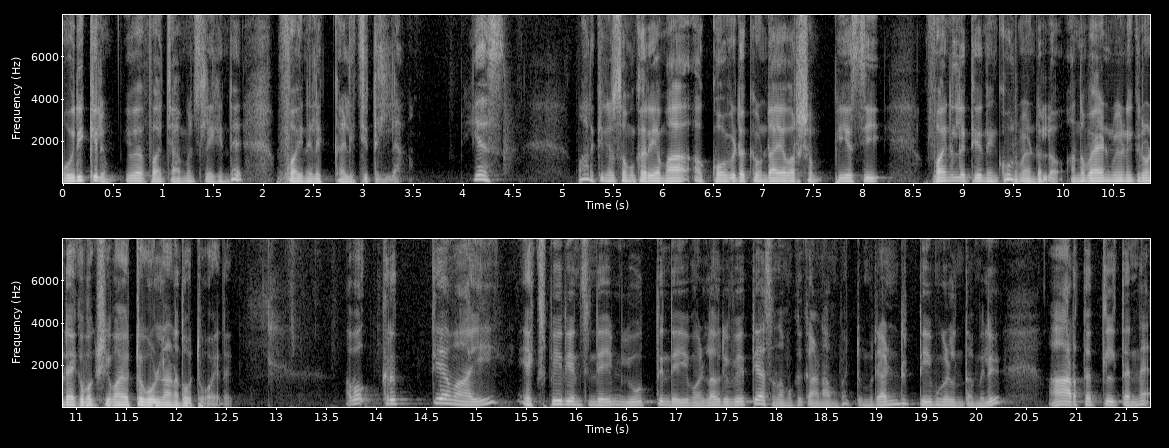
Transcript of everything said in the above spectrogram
ഒരിക്കലും യു എഫ് ചാമ്പ്യൻസ് ലീഗിന്റെ ഫൈനൽ കളിച്ചിട്ടില്ല. യെസ് മാർക്കിനോസ് നമുക്കറിയാം ആ കോവിഡൊക്കെ ഉണ്ടായ വർഷം പി എസ് സി ഫൈനലിലെത്തിയത് നിങ്ങൾക്ക് ഓർമ്മയുണ്ടല്ലോ? അന്ന് ബയൺ മ്യൂണിക്കിനോട് ഏകപക്ഷീയമായ ഒറ്റ ഗോളിലാണ് തോറ്റുപോയത്. അപ്പോൾ കൃത്യമായി എക്സ്പീരിയൻസിന്റെയും യൂത്തിന്റെയും ഉള്ള ഒരു വ്യത്യാസം നമുക്ക് കാണാൻ പറ്റും. രണ്ട് ടീമുകളും തമ്മിൽ ആ അർത്ഥത്തിൽ തന്നെ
